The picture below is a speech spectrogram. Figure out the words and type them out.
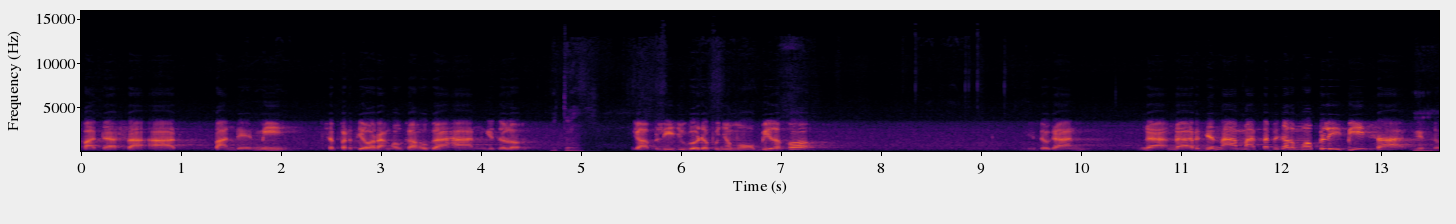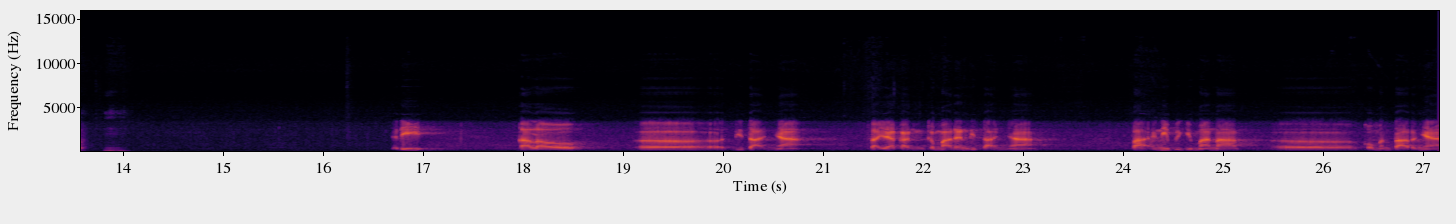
pada saat pandemi seperti orang ogah-ogahan gitu loh Betul. nggak beli juga udah punya mobil kok gitu kan. Nggak nggak urgent amat tapi kalau mau beli bisa gitu. Hmm. jadi kalau eh, ditanya saya kan kemarin ditanya Pak ini bagaimana eh, komentarnya?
